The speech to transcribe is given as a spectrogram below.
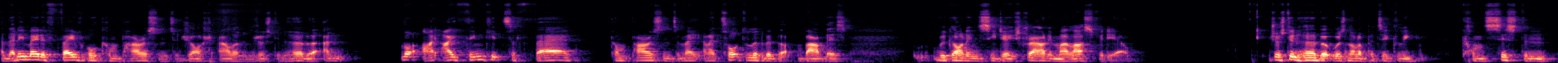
And then he made a favourable comparison to Josh Allen and Justin Herbert. And look, I, I think it's a fair comparison to make. And I talked a little bit about this regarding CJ Stroud in my last video. Justin Herbert was not a particularly consistent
